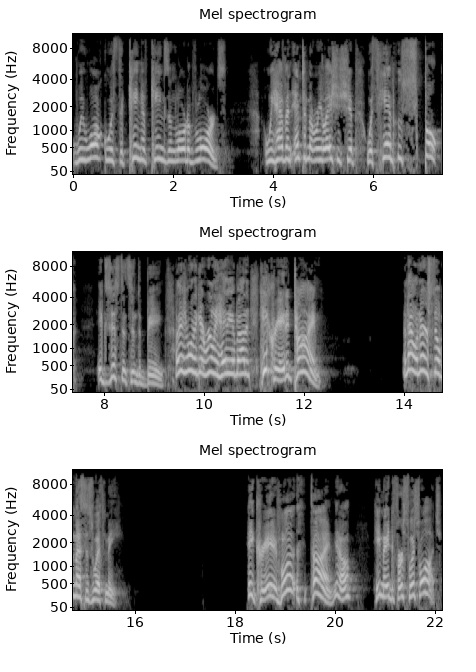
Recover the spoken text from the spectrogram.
We walk with the King of Kings and Lord of Lords. We have an intimate relationship with Him who spoke existence into being. I you want to get really heady about it, He created time. And now and there still messes with me. He created what? Time, you know. He made the first Swiss watch.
